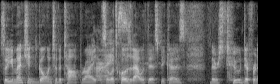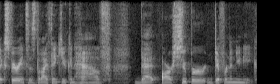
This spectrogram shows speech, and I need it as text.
so you mentioned going to the top, right? All So let's close it out with this because there's two different experiences that I think you can have that are super different and unique.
